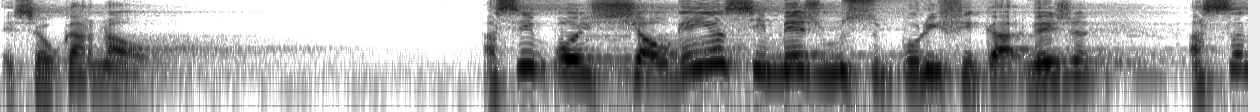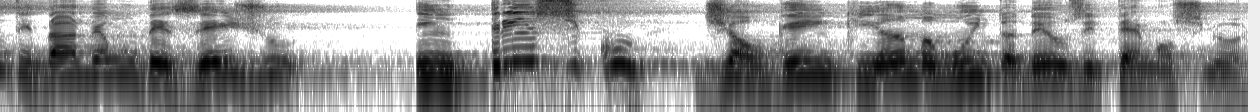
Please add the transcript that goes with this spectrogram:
Esse é o carnal. Assim, pois, se alguém a si mesmo se purificar, veja, a santidade é um desejo intrínseco de alguém que ama muito a Deus e teme ao Senhor.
